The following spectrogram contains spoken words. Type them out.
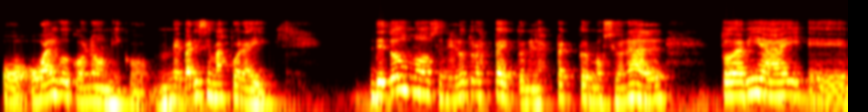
o, algo económico. Me parece más por ahí. De todos modos, en el otro aspecto, en el aspecto emocional, todavía hay, eh,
